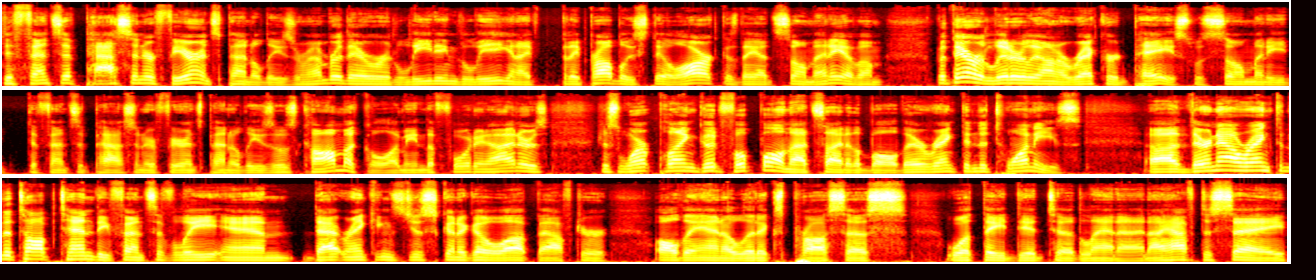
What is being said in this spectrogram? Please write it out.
defensive pass interference penalties. Remember, they were leading the league, and I, they probably still are because they had so many of them. But they were literally on a record pace with so many defensive pass interference penalties. It was comical. I mean, the 49ers just weren't playing good football on that side of the ball. They're ranked in the 20s. Uh, they're now ranked in the top 10 defensively, and that ranking's just going to go up after all the analytics process what they did to Atlanta. And I have to say,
